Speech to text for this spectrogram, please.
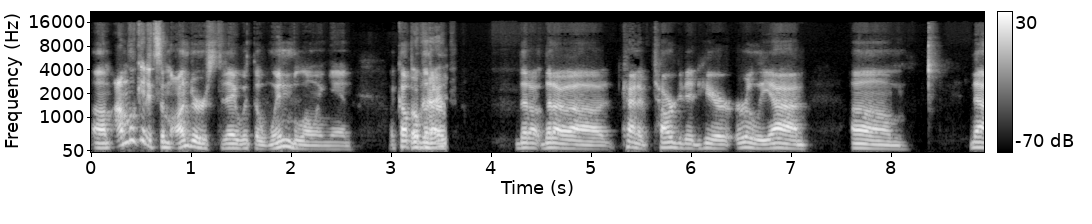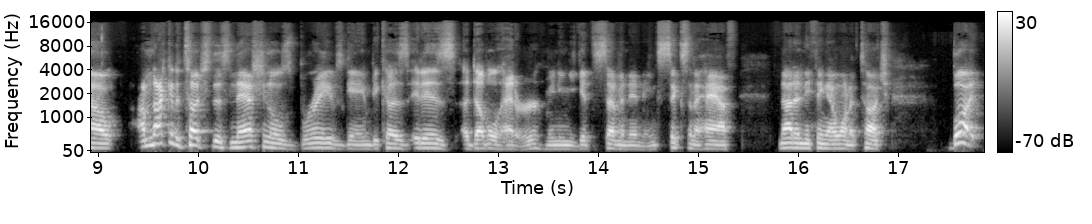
Um, I'm looking at some unders today with the wind blowing in. A couple okay. that I, that I, that I uh, kind of targeted here early on. Um, now, I'm not going to touch this Nationals Braves game because it is a double header, meaning you get seven innings, six and a half. Not anything I want to touch, but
